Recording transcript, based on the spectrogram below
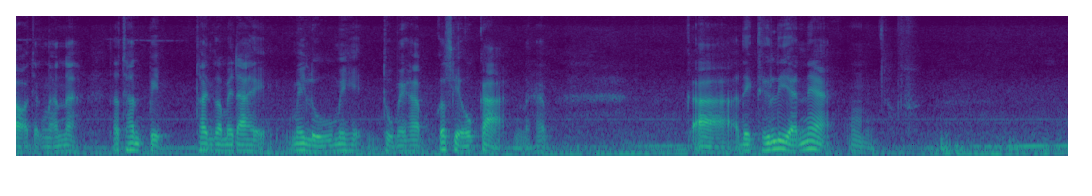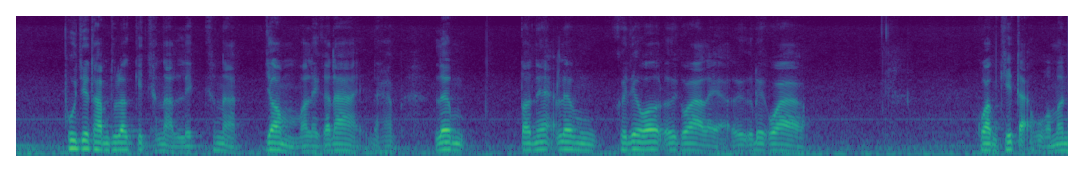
ต่อจากนั้นนะถ้าท่านปิดท่านก็ไม่ได้ไม่รู้ไม่เห็นถูกไหมครับ ก็เสียโอกาสนะครับเด็กถือเหรียญเนี่ย ผู้จะทำธุรกิจขนาดเล็กขนาดย่อมอะไรก็ได้นะครับ เริ่มตอนนี้เริ่มคือเรียกว่าเรียกว่าอะไรอะเรียกว่า ความคิดอะหัวมัน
